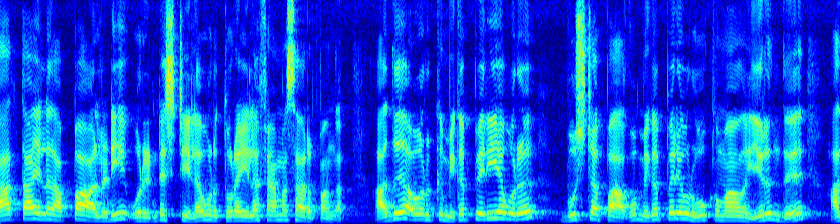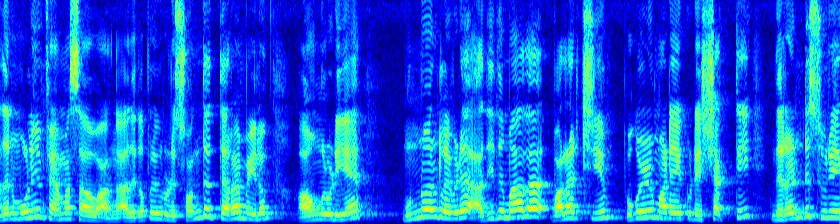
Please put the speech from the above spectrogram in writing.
தாத்தா இல்லை அப்பா ஆல்ரெடி ஒரு இண்டஸ்ட்ரியில் ஒரு துறையில் ஃபேமஸாக இருப்பாங்க. அது அவருக்கு மிகப்பெரிய ஒரு பூஸ்டப்பாகவும் ஆகும் மிகப்பெரிய ஒரு ஊக்கமாக இருந்து அதன் மூலியம் ஃபேமஸ் ஆவாங்க. அதுக்கப்புறம் இவருடைய சொந்த திறமையிலும் அவங்களுடைய முன்னோர்களை விட அதிகமாக வளர்ச்சியும் புகழும் அடையக்கூடிய சக்தி இந்த ரெண்டு சூரிய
